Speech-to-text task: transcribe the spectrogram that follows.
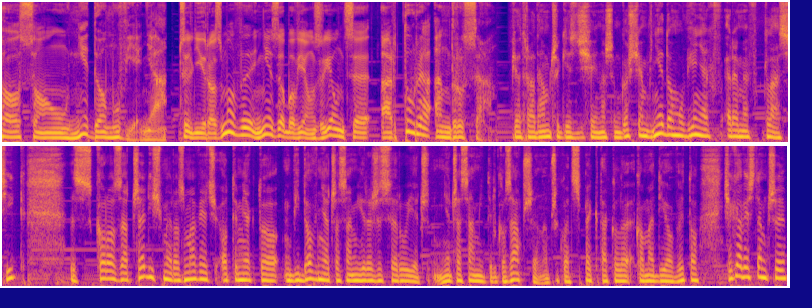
To są niedomówienia, czyli rozmowy niezobowiązujące Artura Andrusa. Piotr Adamczyk jest dzisiaj naszym gościem w Niedomówieniach w RMF Classic. Skoro zaczęliśmy rozmawiać o tym, jak to widownia czasami reżyseruje, czy nie czasami, tylko zawsze, na przykład spektakl komediowy, to ciekaw jestem, czy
